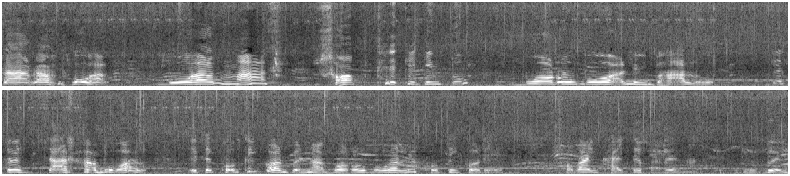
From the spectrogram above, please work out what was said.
সারা বোয়াল। বোয়াল মাছ সব থেকে কিন্তু বড় বোয়ালই ভালো। কিন্তু সারা বোয়াল, এতে ক্ষতি করবে না। বড় বোয়ালে ক্ষতি করে। সবাই খাইতে পারে না। কিন্তু এই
